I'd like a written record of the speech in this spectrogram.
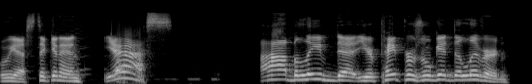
Oh yeah, stick it in. Yes! I believe that your papers will get delivered.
